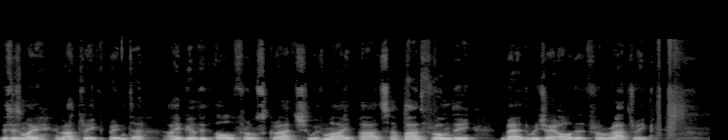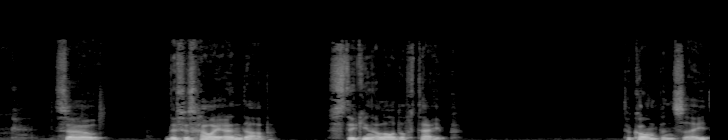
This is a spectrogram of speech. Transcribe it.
This is my Ratrig printer. I built it all from scratch with my parts apart from the bed which I ordered from Ratrig. So this is how I end up sticking a lot of tape to compensate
